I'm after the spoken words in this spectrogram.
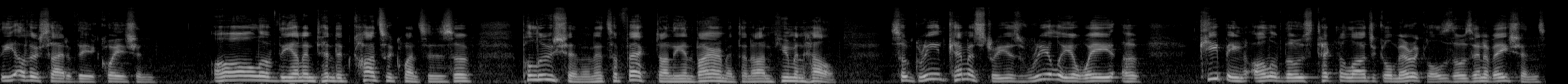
the other side of the equation, all of the unintended consequences of pollution and its effect on the environment and on human health. So green chemistry is really a way of keeping all of those technological miracles, those innovations,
